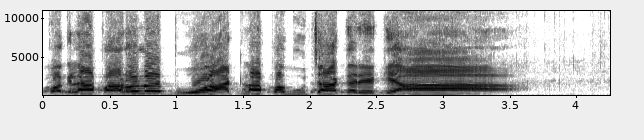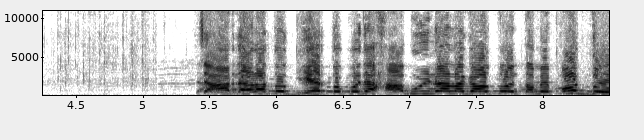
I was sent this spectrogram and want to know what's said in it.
પગલા પાડો ને, ભુવો આટલા પગ ઊંચા કરે કે હા. ચાર દાડા તો ઘેર તો કોઈ હાબુ ના લગાવતો તમે પગ દો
